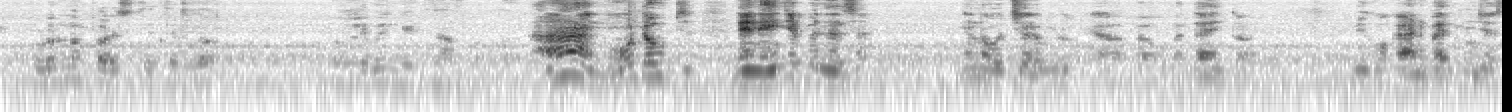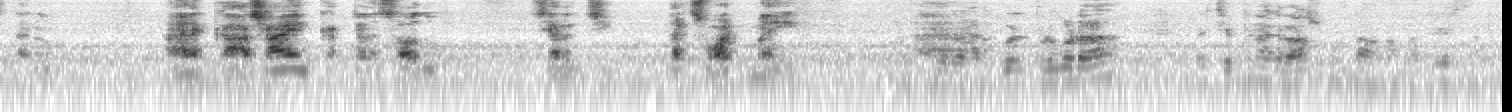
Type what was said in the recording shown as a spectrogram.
ఇప్పుడున్న పరిస్థితుల్లో లివింగ్ ఎగ్జాంపుల్ నో డౌట్. నేను ఏం చెప్పాను తెలుసా? నిన్న వచ్చేటప్పుడు పెద్ద ఆయనతో మీకు ఒక ఆయన పరిచయం చేస్తాను. ఆయన కాషాయం కట్టని సాధువు శరత్జీ. దట్స్ వాట్ మై ఇప్పుడు కూడా మీరు చెప్పినాక రాసుకుంటా ఉన్నాం చేసినప్పుడు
